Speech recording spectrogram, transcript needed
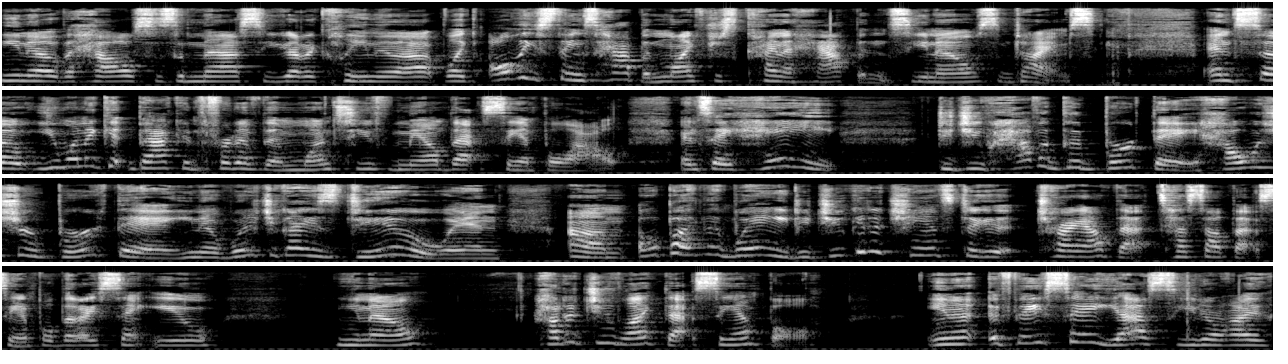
you know, the house is a mess, you got to clean it up. Like all these things happen. Life just kind of happens, you know, sometimes. And so you want to get back in front of them once you've mailed that sample out and say, hey, did you have a good birthday? How was your birthday? You know, what did you guys do? And um, oh, by the way, did you get a chance to try out that test out that sample that I sent you? You know, how did you like that sample? You know, if they say yes, you know, I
